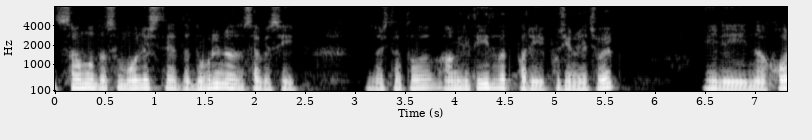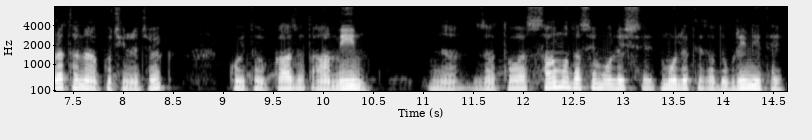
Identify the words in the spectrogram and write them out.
само да се молите да добрина за себе си, защото англите идват пари починалия човек или на хората на починалия човек, които казват амин за това само да се молиш, молите за добрините,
